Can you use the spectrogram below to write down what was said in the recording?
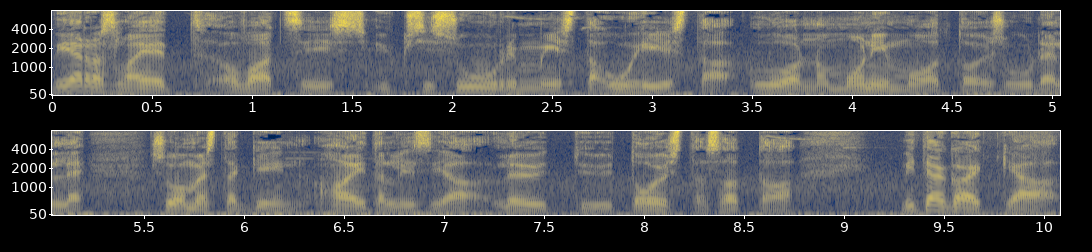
vieraslajit ovat siis yksi suurimmista uhista luonnon monimuotoisuudelle. Suomestakin haitallisia löytyy toista sataa. Mitä kaikkea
